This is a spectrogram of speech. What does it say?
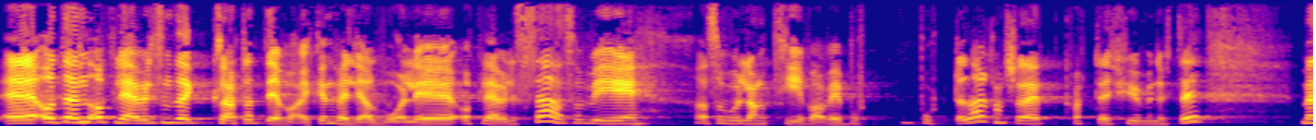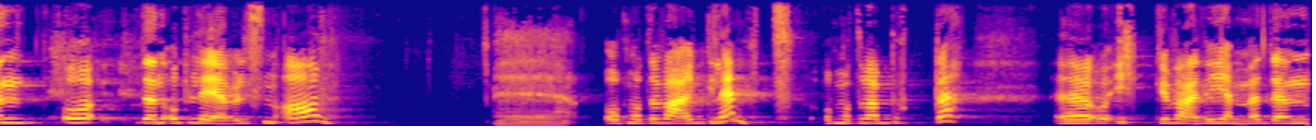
Eh, og den opplevelsen, det er klart at det var ikke en veldig alvorlig opplevelse. Altså, vi, altså Hvor lang tid var vi borte? da? Kanskje et kvarter, 20 minutter. Men, og den opplevelsen av eh, å på en måte være glemt, å på en måte være borte, Eh, og ikke være hjemme, den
